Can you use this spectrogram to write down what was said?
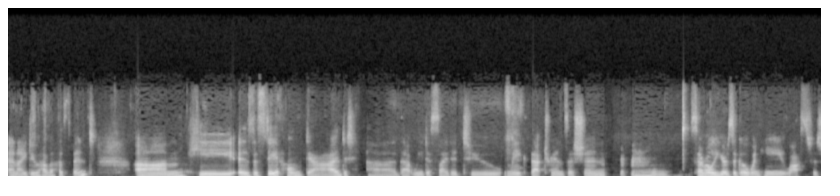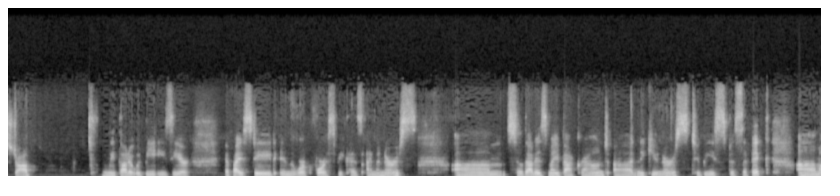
and I do have a husband. Um, he is a stay at home dad uh, that we decided to make that transition several years ago when he lost his job. We thought it would be easier if I stayed in the workforce because I'm a nurse. Um, so that is my background, uh, NICU nurse to be specific, um,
